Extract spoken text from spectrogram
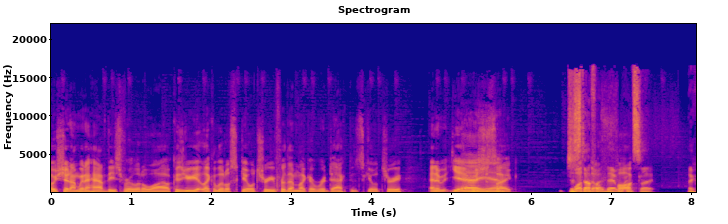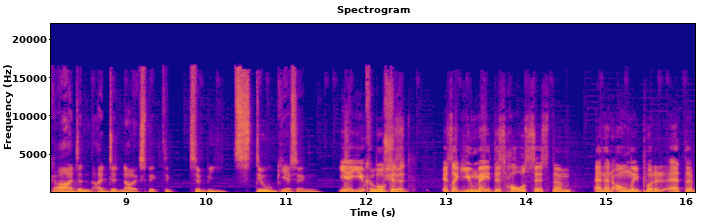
oh shit, I'm gonna have these for a little while because you get like a little skill tree for them, like a redacted skill tree. And it, yeah, Yeah, it was just like, just What stuff the like that. Where fuck? it's like, like, oh, I didn't, I did not expect to to be still getting yeah, you Cool well because it, it's like you made this whole system and then only put it at the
